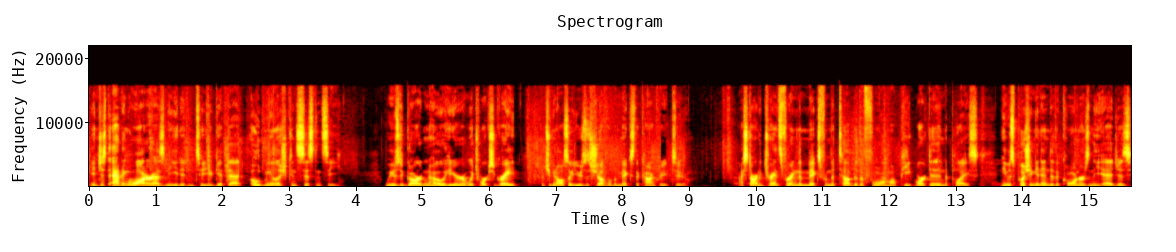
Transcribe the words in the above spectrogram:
and just adding water as needed until you get that oatmealish consistency. We used a garden hoe here, which works great, but you can also use a shovel to mix the concrete too. I started transferring the mix from the tub to the form while Pete worked it into place. He was pushing it into the corners and the edges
